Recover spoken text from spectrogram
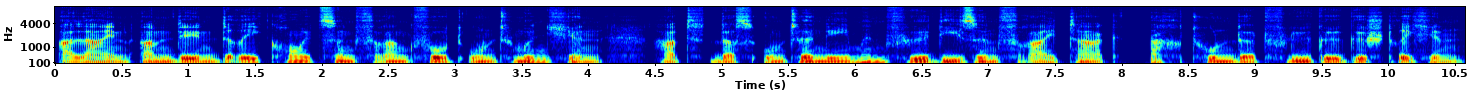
Allein an den Drehkreuzen Frankfurt und München hat das Unternehmen für diesen Freitag 800 Flüge gestrichen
